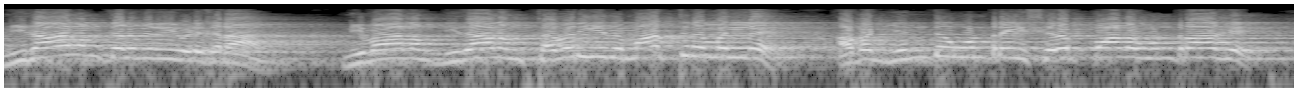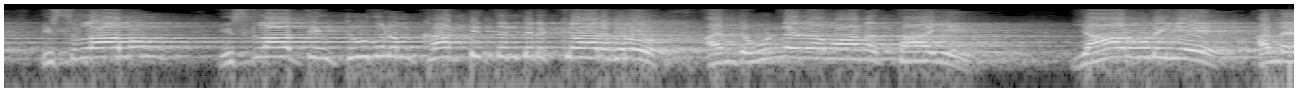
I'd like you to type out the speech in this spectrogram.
நிதானம் தவறி விடுகிறான். நிவானம் நிதானம் தவறியது மாத்திரமல்ல. அவன் எந்த ஒன்றை சிறப்பான ஒன்றாக இஸ்லாமும் இஸ்லாத்தின் தூதரும் காட்டி தந்திருக்கிறார்களோ அந்த உன்னதமான தாயை யாருடைய அந்த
